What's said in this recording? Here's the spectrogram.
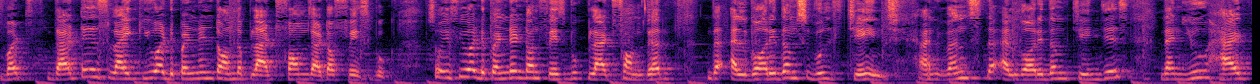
But that is like you are dependent on the platform that of facebook. So if you are dependent on facebook platform then the algorithms will change. And once the algorithm changes then you had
